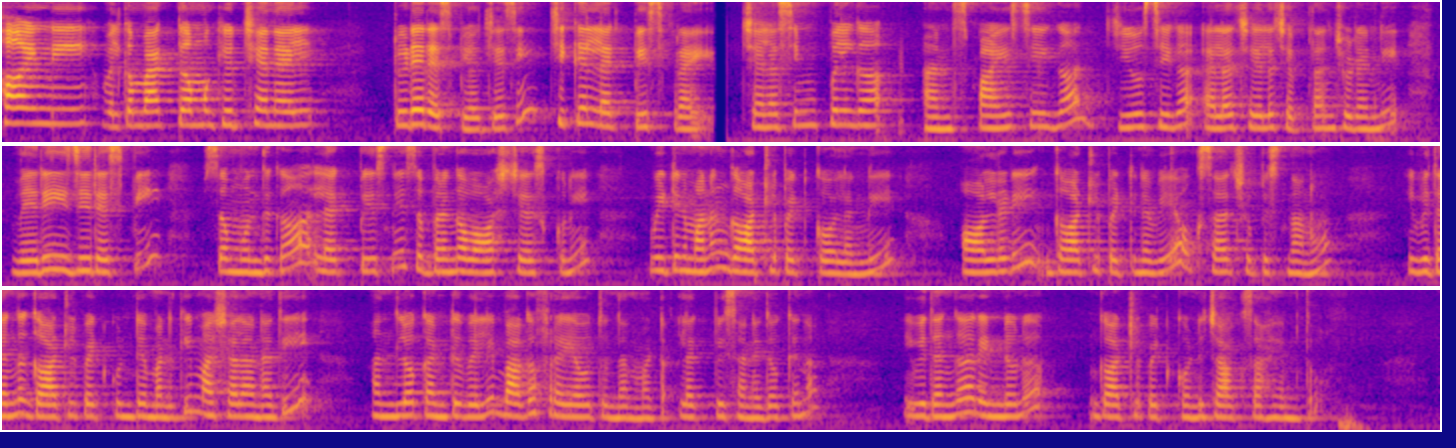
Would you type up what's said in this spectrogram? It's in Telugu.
హాయ్ అండి welcome back to Amma cute channel. Today recipe వచ్చేసి చికెన్ లెగ్ పీస్ ఫ్రై. చాలా సింపుల్గా అండ్ స్పైసీగా జ్యూసీగా ఎలా చేయాలో చెప్తాను చూడండి. వెరీ ఈజీ రెసిపీ సో ముందుగా లెగ్ పీస్ని శుభ్రంగా వాష్ చేసుకుని వీటిని మనం ఘాట్లు పెట్టుకోవాలండి. ఆల్రెడీ ఘాట్లు పెట్టినవే ఒకసారి చూపిస్తున్నాను. ఈ విధంగా ఘాట్లు పెట్టుకుంటే మనకి మసాలా అనేది అందులో కంటూ వెళ్ళి బాగా ఫ్రై అవుతుంది లెగ్ పీస్ అనేది ఓకేనా? ఈ విధంగా రెండును ఘాట్లు పెట్టుకోండి చాక్ సహాయంతో.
